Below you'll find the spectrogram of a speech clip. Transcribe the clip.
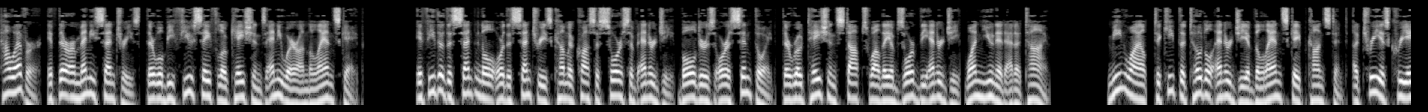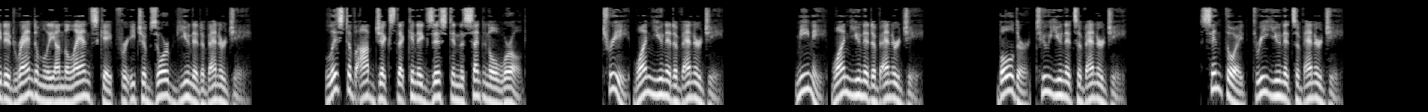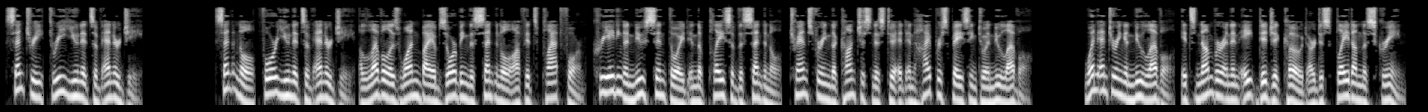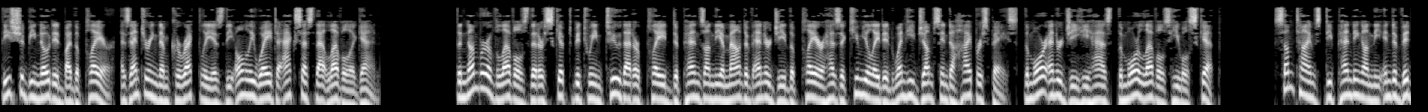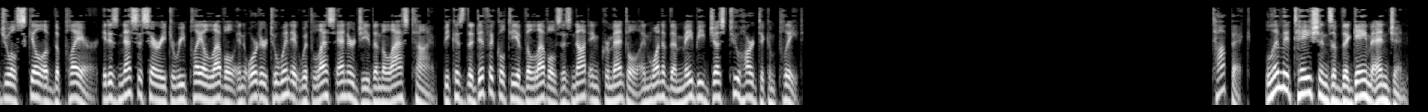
However, if there are many sentries, there will be few safe locations anywhere on the landscape. If either the sentinel or the sentries come across a source of energy boulders or a synthoid, their rotation stops while they absorb the energy, one unit at a time. Meanwhile, to keep the total energy of the landscape constant, a tree is created randomly on the landscape for each absorbed unit of energy. List of objects that can exist in the Sentinel world Tree 1 unit of energy Meanie 1 unit of energy. Boulder 2 units of energy. Synthoid 3 units of energy. Sentry 3 units of energy. Sentinel 4 units of energy. A level is won by absorbing the Sentinel off its platform, creating a new synthoid in the place of the Sentinel, transferring the consciousness to it and hyperspacing to a new level. When entering a new level, its number and an 8-digit code are displayed on the screen, these should be noted by the player, as entering them correctly is the only way to access that level again. The number of levels that are skipped between two that are played depends on the amount of energy the player has accumulated when he jumps into hyperspace. The more energy he has, the more levels he will skip. Sometimes depending on the individual skill of the player it is necessary to replay a level in order to win it with less energy than the last time, because the difficulty of the levels is not incremental and one of them may be just too hard to complete. Limitations of the game engine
